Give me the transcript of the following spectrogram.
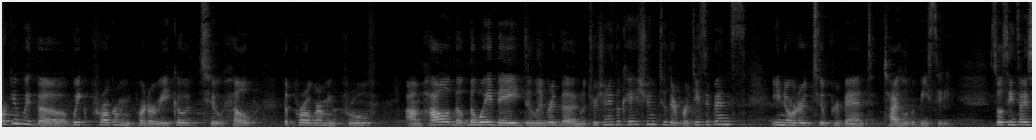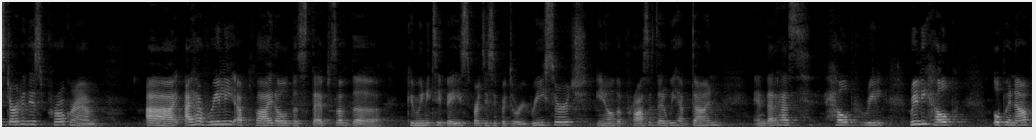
Working with the WIC program in Puerto Rico to help the program improve um, how the, the way they deliver the nutrition education to their participants in order to prevent childhood obesity. So since I started this program, uh, I have really applied all the steps of the community-based participatory research, you know, the process that we have done, and that has helped re really help open up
